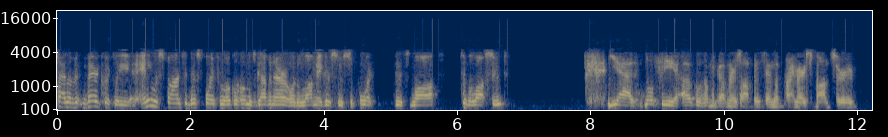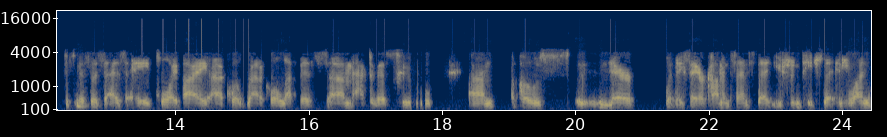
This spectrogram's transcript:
Tyler, very quickly, any response at this point from Oklahoma's governor or the lawmakers who support this law to the lawsuit? Yeah, both the Oklahoma governor's office and the primary sponsor dismiss this as a ploy by uh, quote radical leftist um, activists who um, oppose their what they say are common sense that you shouldn't teach that anyone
